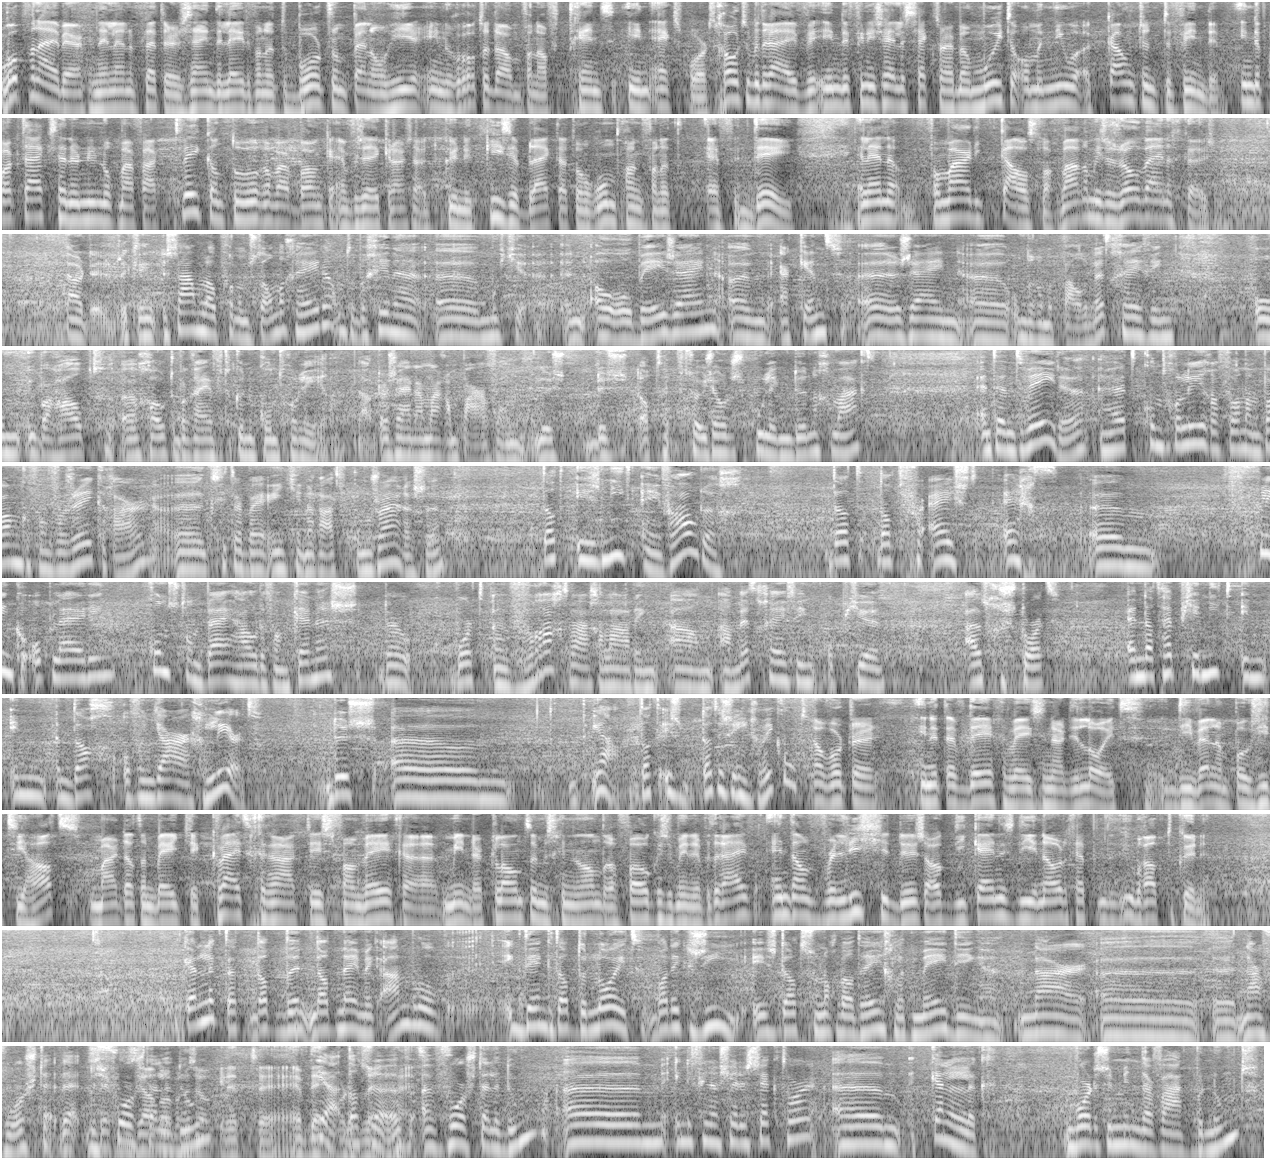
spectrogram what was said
Rob van Eyberg en Helene Vletter zijn de leden van het Boardroom Panel hier in Rotterdam vanaf Trends in Export. Grote bedrijven in de financiële sector hebben moeite om een nieuwe accountant te vinden. In de praktijk zijn er nu nog maar vaak twee kantoren waar banken en verzekeraars uit kunnen kiezen, blijkt uit een rondgang van het FD. Helene, vanwaar die kaalslag? Waarom is er zo weinig keuze? Nou, de, samenloop van omstandigheden. Om te beginnen uh, moet je een OOB zijn, uh, erkend uh, zijn onder een bepaalde wetgeving om überhaupt uh, grote bedrijven te kunnen controleren. Nou, daar zijn er maar een paar van. Dus, dus dat heeft sowieso de spoeling dun gemaakt. En ten tweede, het controleren van een bank een verzekeraar... Uh, ik zit daar bij eentje in de Raad van Commissarissen... dat is niet eenvoudig. Dat, dat vereist echt um, flinke opleiding, constant bijhouden van kennis. Er wordt een vrachtwagenlading aan, aan wetgeving op je uitgestort... En dat heb je niet in, in een dag of een jaar geleerd. Dus uh, ja, dat is, dat is ingewikkeld. Nou wordt er in het FD gewezen naar Deloitte, die wel een positie had, maar dat een beetje kwijtgeraakt is vanwege minder klanten, misschien een andere focus binnen het bedrijf. En dan verlies je dus ook die kennis die je nodig hebt om het überhaupt te kunnen. Kennelijk, dat, dat, dat neem ik aan. Ik denk dat Deloitte, wat ik zie, is dat ze nog wel degelijk meedingen naar, uh, naar voorstellen. Dus voorstellen doen. Ook in het FD ja, dat ze voorstellen doen uh, in de financiële sector. Ehm, kennelijk worden ze minder vaak benoemd.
